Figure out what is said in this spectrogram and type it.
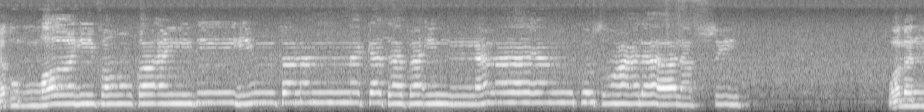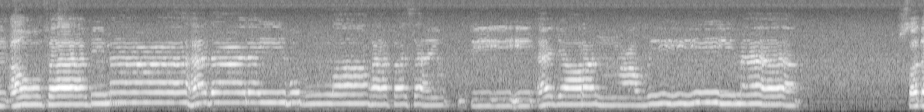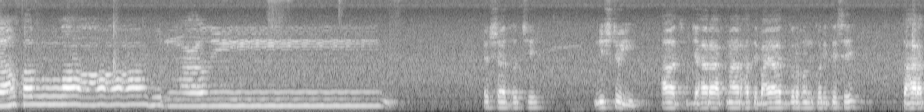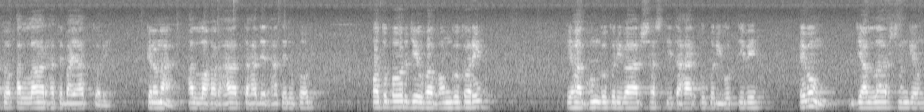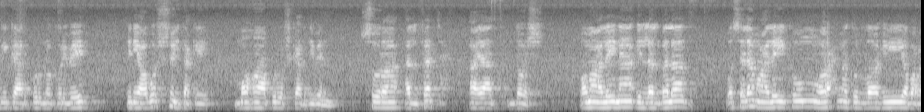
يد الله فوق أيديهم فمن نكث فإنما ينكث على نفسه ومن أوفى بما عاهد عليه الله فسيؤتيه أجرا عظيما. صدق الله العظيم ইরশাদ হচ্ছে নিশ্চয়ই আজ যাহারা আপনার হাতে বায়াত গ্রহণ করিতেছে তাহারা তো আল্লাহর হাতে বায়াত করে কেননা আল্লাহর হাত তাহাদের হাতের উপর অতপর যে উহা ভঙ্গ করে ইহা ভঙ্গ করিবার শাস্তি তাহার উপরই বর্তিবে এবং যে আল্লাহর সঙ্গে অঙ্গীকার পূর্ণ করিবে তিনি অবশ্যই তাকে মহা পুরস্কার দিবেন। সোরা আল ফাত আয়াত দশ। ওমা আলাইনা ইল্লাল বালাগ ওয়াসসালামু আলাইকুম ওয়া রাহমাতুল্লাহি ওয়া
